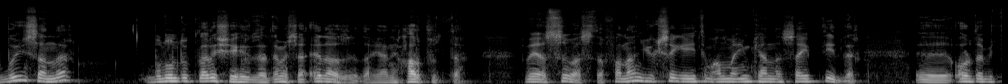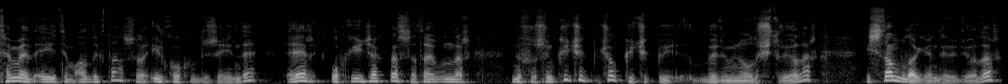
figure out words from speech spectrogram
bu insanlar bulundukları şehirlerde mesela Elazığ'da yani Harput'ta veya Sivas'ta falan yüksek eğitim alma imkanına sahip değiller. Ee, orada bir temel eğitim aldıktan sonra ilkokul düzeyinde eğer okuyacaklarsa tabii bunlar nüfusun küçük çok küçük bir bölümünü oluşturuyorlar. İstanbul'a gönderiliyorlar.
